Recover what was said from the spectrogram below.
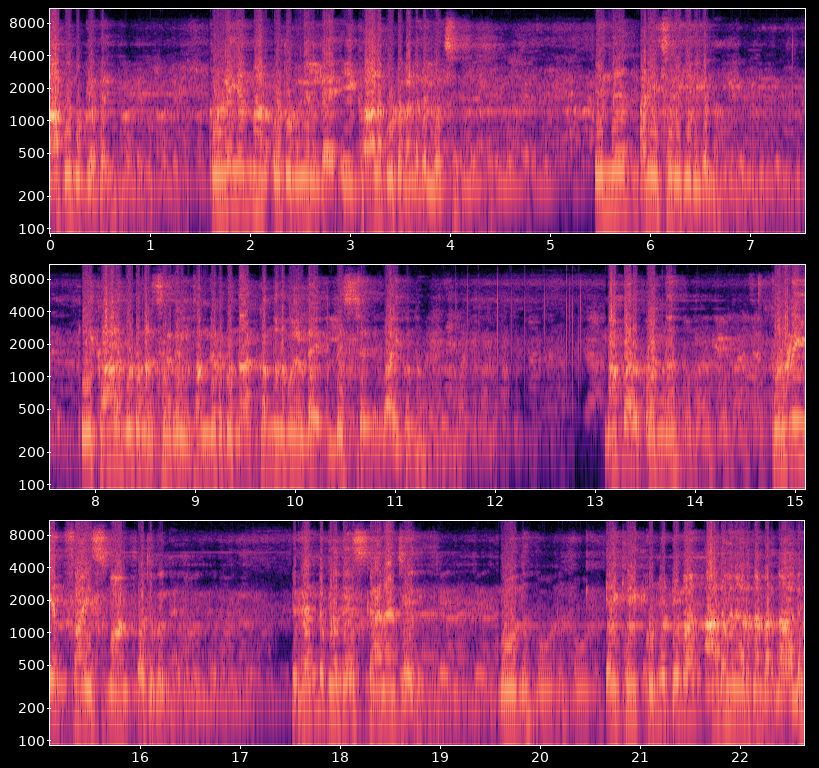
ആഭിമുഖ്യത്തിൽ കുഴയന്മാർ ഒതുങ്ങലിന്റെ ഈ കാളക്കൂട്ട് കണ്ടതിൽ വെച്ച് ഇന്ന് അണിയിച്ചൊരുക്കിയിരിക്കുന്ന ഈ കാളപൂട്ട് മത്സരത്തിൽ പങ്കെടുക്കുന്ന കന്നുടമകളുടെ ലിസ്റ്റ് വായിക്കുന്നു. നമ്പർ ഒന്ന് തുരണിയൻ ഫൈസ് മോൻ ഒതുകുങ്ങൽ രണ്ട് ബ്രദേഴ്സ് കാനാഞ്ചേരി. മൂന്ന് എ കെ കുഞ്ഞുട്ടിമാൻ ആദവനാട് നമ്പർ നാല്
